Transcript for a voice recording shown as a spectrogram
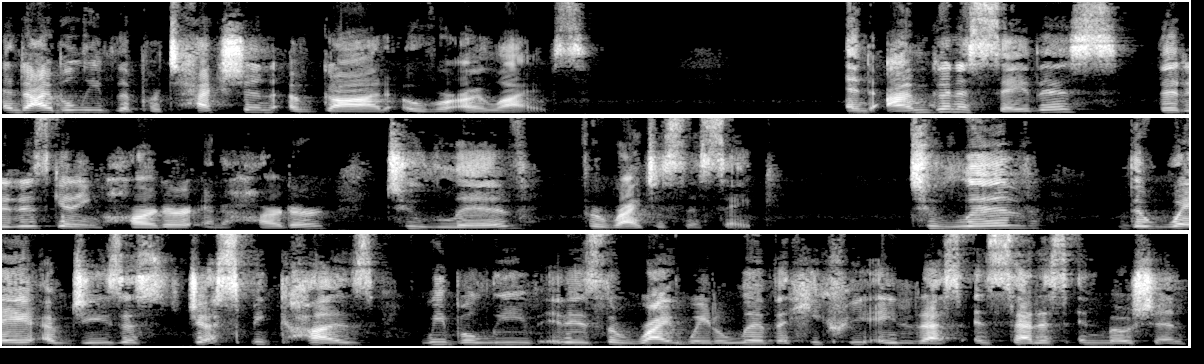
and I believe the protection of God over our lives. And I'm going to say this that it is getting harder and harder to live for righteousness' sake, to live the way of Jesus just because we believe it is the right way to live, that He created us and set us in motion,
